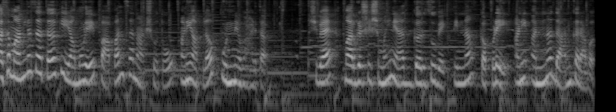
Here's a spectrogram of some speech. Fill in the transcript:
असं मानलं जातं की यामुळे पापांचा नाश होतो आणि आपलं पुण्य वाढतं. शिवाय मार्गशीर्ष महिन्यात गरजू व्यक्तींना कपडे आणि अन्न दान करावं.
